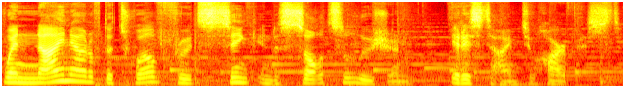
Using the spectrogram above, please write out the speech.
When 9 out of the 12 fruits sink in the salt solution, it is time to harvest.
